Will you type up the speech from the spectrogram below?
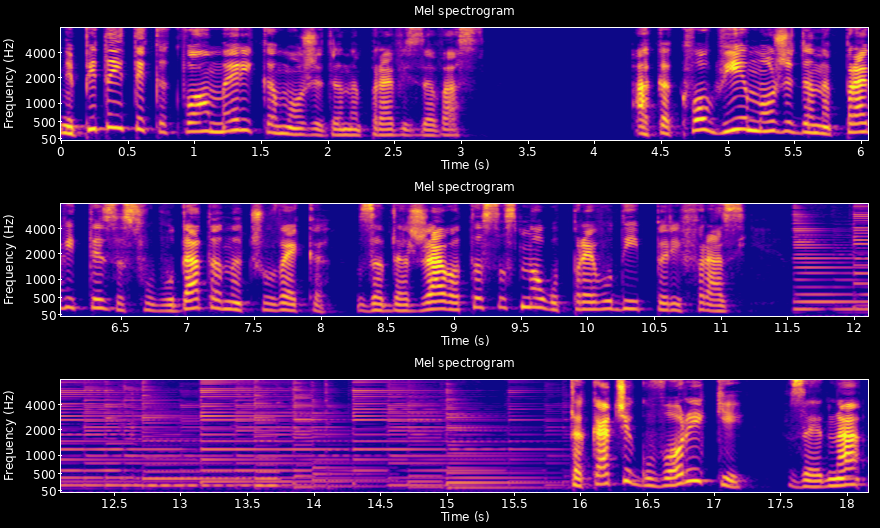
Не питайте какво Америка може да направи за вас, а какво вие може да направите за свободата на човека, за държавата с много преводи и перифрази. Така че, говорейки за една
